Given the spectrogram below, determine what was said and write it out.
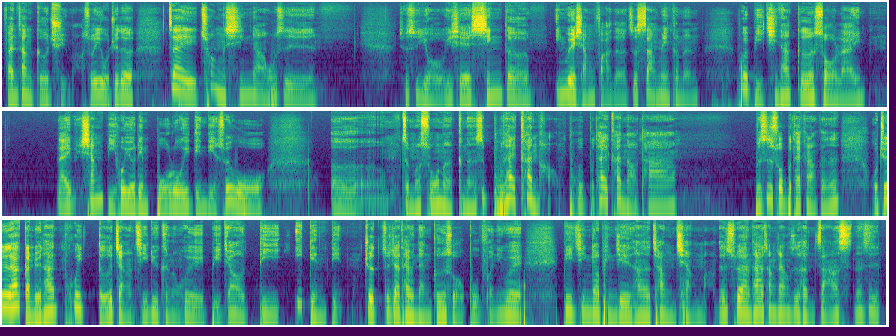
翻唱歌曲嘛，所以我觉得在创新啊，或是就是有一些新的音乐想法的这上面，可能会比其他歌手来来相比会有点薄弱一点点。所以我呃怎么说呢？可能是不太看好，不不太看好他。不是说不太看好，可能我觉得他感觉他会得奖的几率可能会比较低一点点。就最佳台湾男歌手部分，因为毕竟要凭借他的唱腔嘛。但虽然他的唱腔是很扎实，但是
